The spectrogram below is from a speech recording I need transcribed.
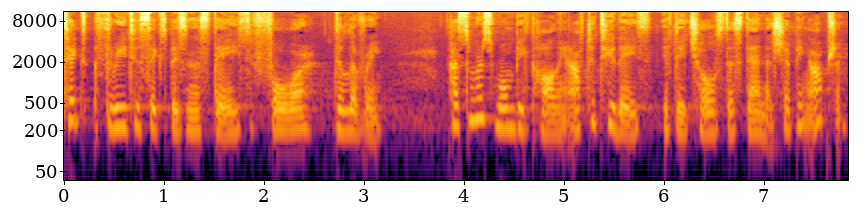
takes three to six business days for delivery. Customers won't be calling after two days if they chose the standard shipping option.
